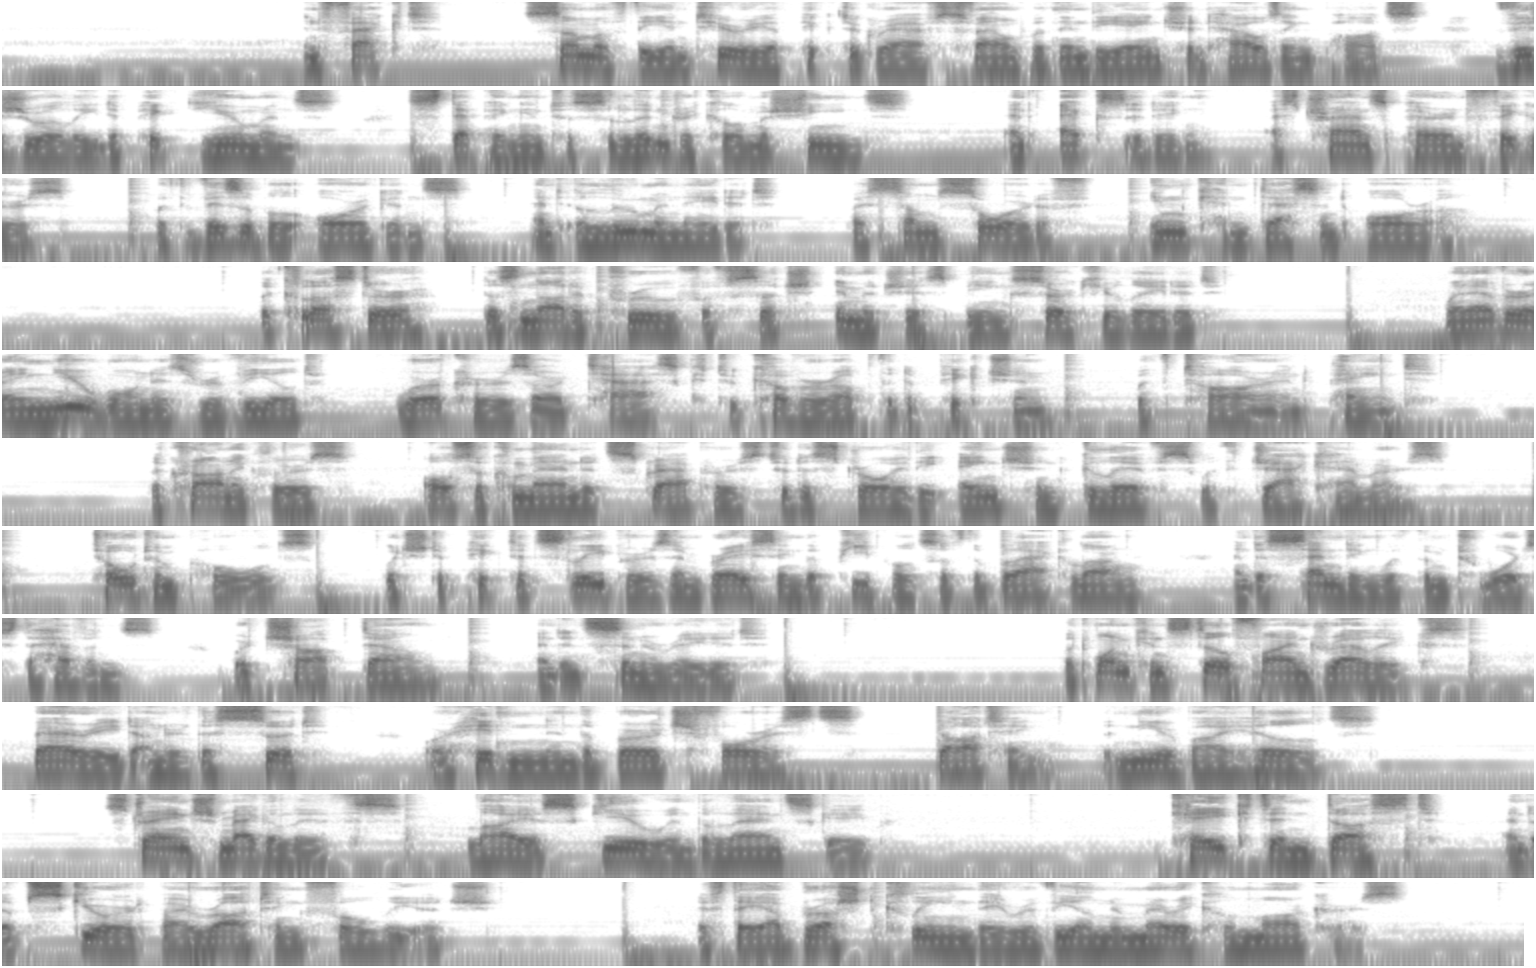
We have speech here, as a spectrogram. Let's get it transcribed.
In fact, some of the interior pictographs found within the ancient housing pots visually depict humans stepping into cylindrical machines and exiting as transparent figures with visible organs and illuminated by some sort of incandescent aura. The cluster does not approve of such images being circulated Whenever a new one is revealed, workers are tasked to cover up the depiction with tar and paint. The chroniclers also commanded scrappers to destroy the ancient glyphs with jackhammers. Totem poles, which depicted sleepers embracing the peoples of the Black Lung and ascending with them towards the heavens, were chopped down and incinerated but one can still find relics buried under the soot or hidden in the birch forests dotting the nearby hills. Strange megaliths lie askew in the landscape, caked in dust and obscured by rotting foliage. If they are brushed clean, they reveal numerical markers,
